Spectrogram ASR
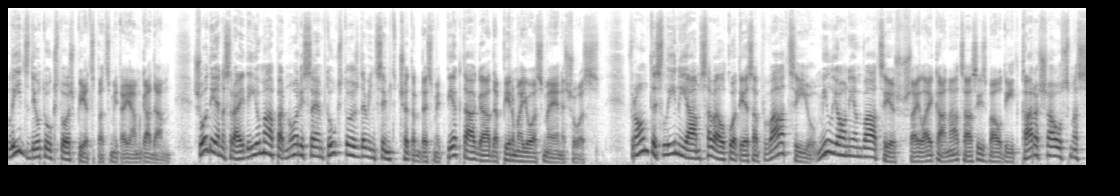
līdz 2015. gadam. Šodienas raidījumā par norisēm 1945. gada pirmajos mēnešos. Frontes līnijām savelkoties ap Vāciju, miljoniem vāciešu šai laikā nācās izbaudīt kara šausmas,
